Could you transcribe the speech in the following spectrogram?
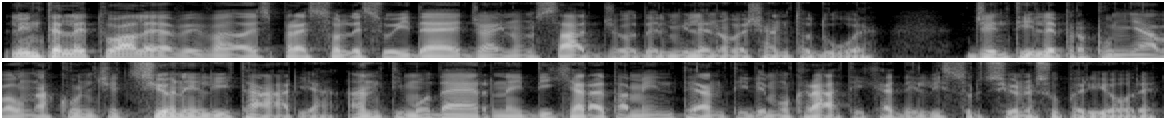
L'intellettuale aveva espresso le sue idee già in un saggio del 1902. Gentile propugnava una concezione elitaria, antimoderna e dichiaratamente antidemocratica dell'istruzione superiore.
